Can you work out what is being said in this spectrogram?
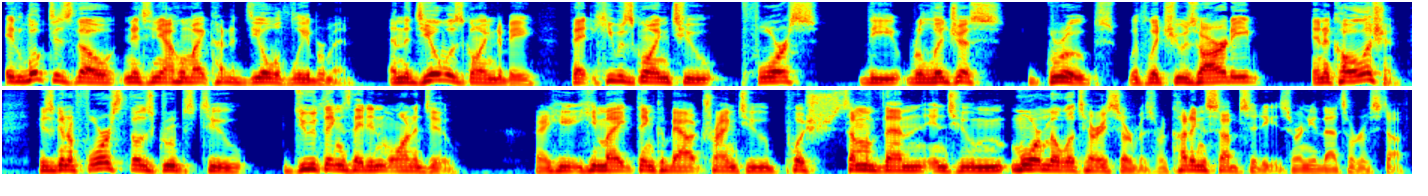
it looked as though Netanyahu might cut a deal with Lieberman. And the deal was going to be that he was going to force the religious groups with which he was already in a coalition. He was going to force those groups to do things they didn't want to do. Right? He, he might think about trying to push some of them into more military service or cutting subsidies or any of that sort of stuff.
